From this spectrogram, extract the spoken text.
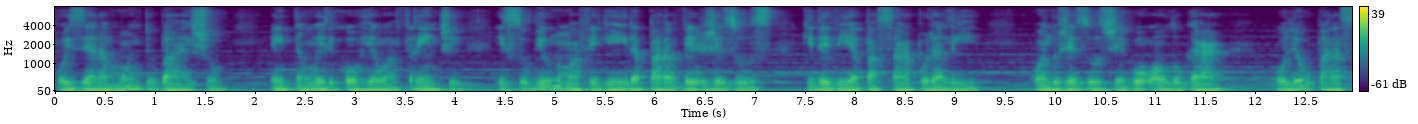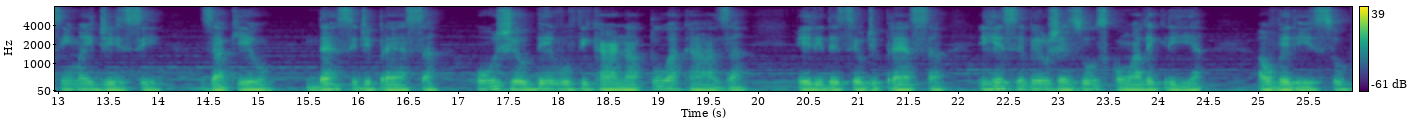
pois era muito baixo. Então ele correu à frente e subiu numa figueira para ver Jesus, que devia passar por ali. Quando Jesus chegou ao lugar, olhou para cima e disse: Zaqueu, desce depressa, hoje eu devo ficar na tua casa. Ele desceu depressa e recebeu Jesus com alegria. Ao ver isso,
